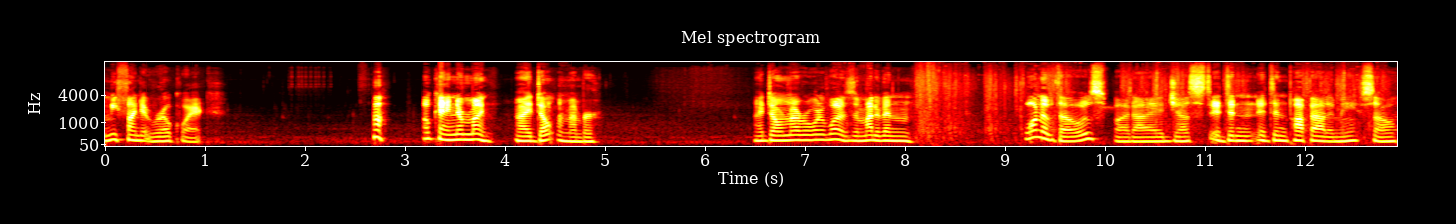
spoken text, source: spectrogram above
me find it real quick. Huh. Okay, never mind. I don't remember. I don't remember what it was. It might have been one of those, but I just it didn't it didn't pop out at me, so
